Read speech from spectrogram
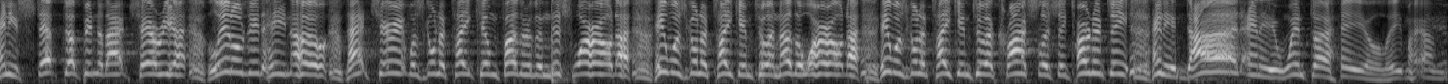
and he stepped up into that chariot, little did he know that chariot was going to take him further than this world. It was going to take him to another world. It was going to take him to a Christless eternity. And he died and he went to hell. Amen.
